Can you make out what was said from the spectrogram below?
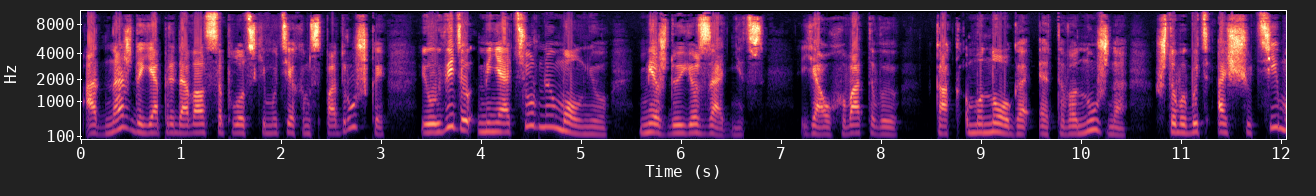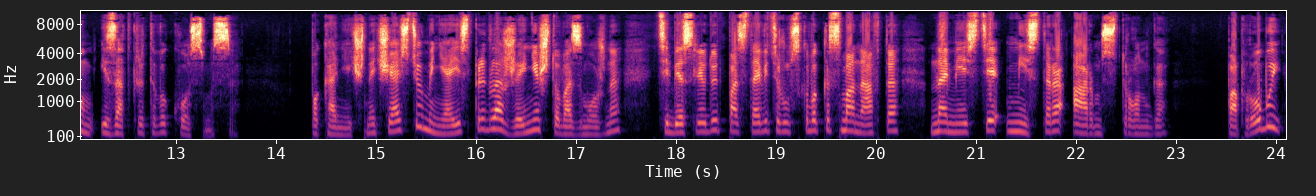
Однажды я предавался плотским утехам с подружкой и увидел миниатюрную молнию между ее задниц. Я ухватываю, как много этого нужно, чтобы быть ощутимым из открытого космоса. По конечной части у меня есть предложение, что, возможно, тебе следует поставить русского космонавта на месте мистера Армстронга. Попробуй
